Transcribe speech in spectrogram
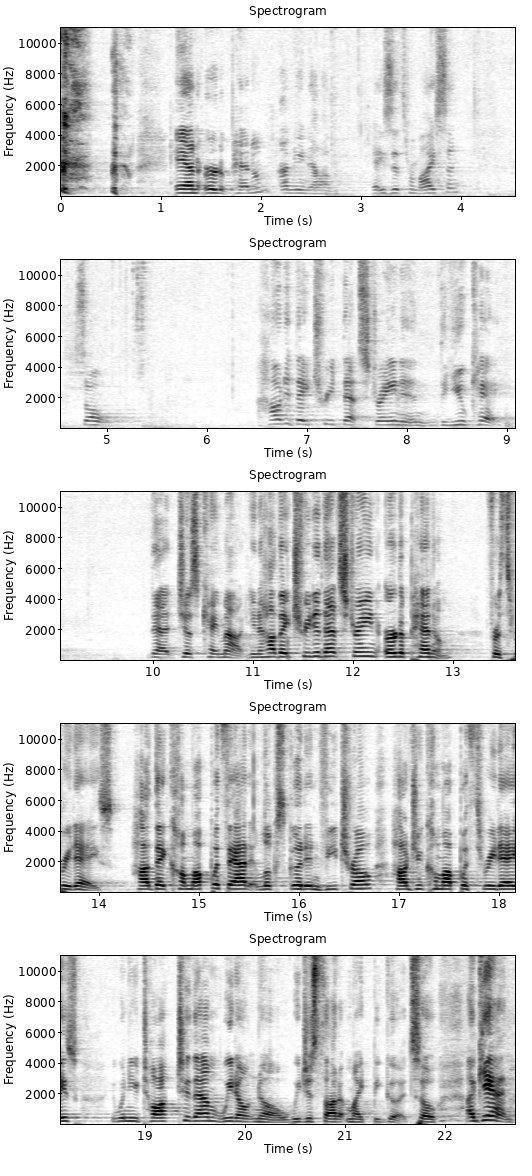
and ertapenem, I mean um, azithromycin. So, how did they treat that strain in the UK that just came out? You know how they treated that strain? Ertapenem for three days. How'd they come up with that? It looks good in vitro. How'd you come up with three days? When you talk to them, we don't know. We just thought it might be good. So again,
